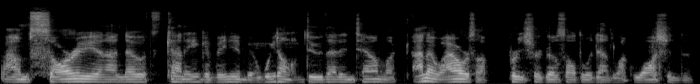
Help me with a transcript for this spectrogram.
I'm sorry. And I know it's kind of inconvenient, but we don't do that in town. Like, I know ours, I'm pretty sure goes all the way down to like Washington.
